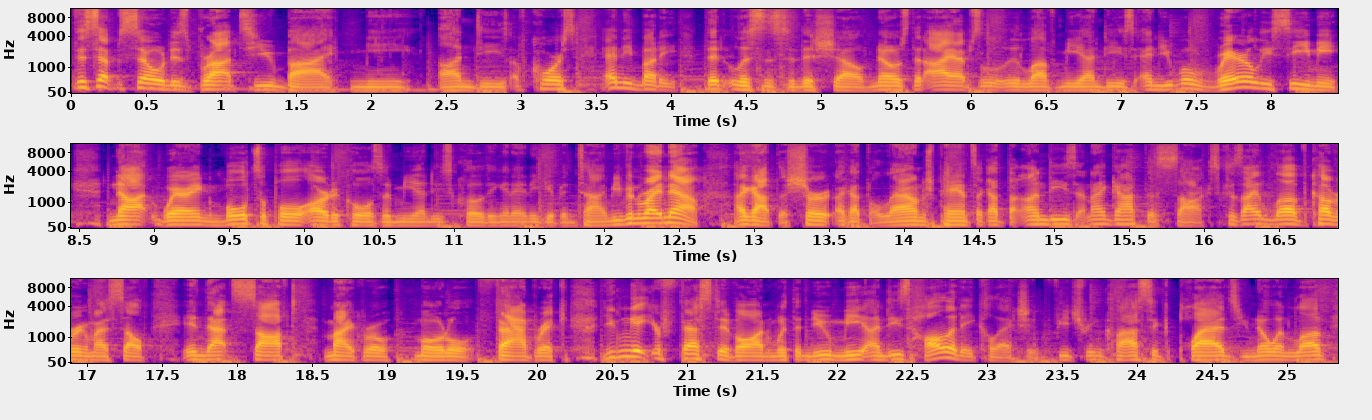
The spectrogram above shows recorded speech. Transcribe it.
This episode is brought to you by Me Undies. Of course, anybody that listens to this show knows that I absolutely love Me Undies, and you will rarely see me not wearing multiple articles of Me Undies clothing at any given time. Even right now, I got the shirt, I got the lounge pants, I got the undies, and I got the socks because I love covering myself in that soft micro modal fabric. You can get your festive on with the new Me Undies holiday collection featuring classic plaids you know and love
